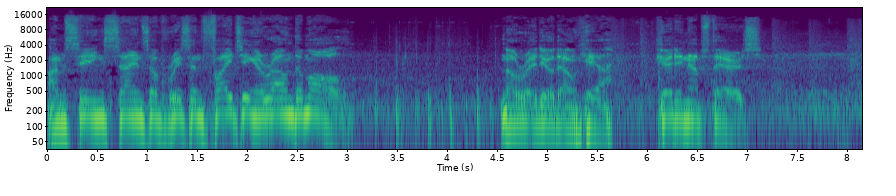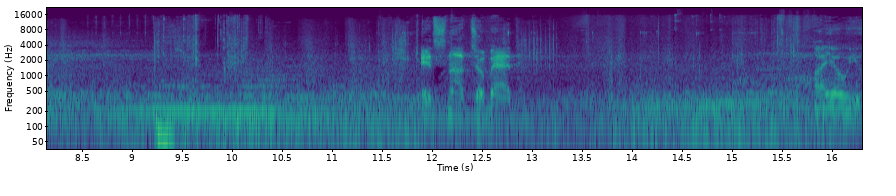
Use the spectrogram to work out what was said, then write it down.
I'm seeing signs of recent fighting around the mall. No radio down here. Heading upstairs. It's not too bad. I owe you.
